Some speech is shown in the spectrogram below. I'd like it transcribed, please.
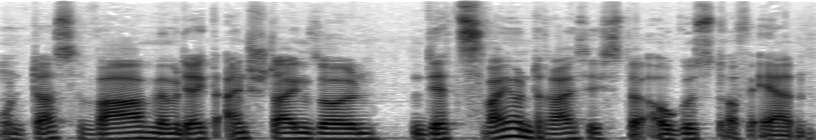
Und das war, wenn wir direkt einsteigen sollen, der 32. August auf Erden.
